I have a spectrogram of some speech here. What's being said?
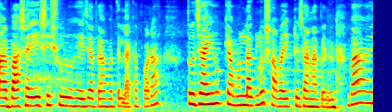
আর বাসায় এসে শুরু হয়ে যাবে আমাদের লেখাপড়া। তো যাই হোক, কেমন লাগল সবাই একটু জানাবেন। বাই!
